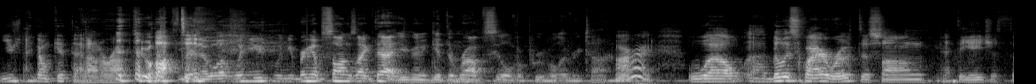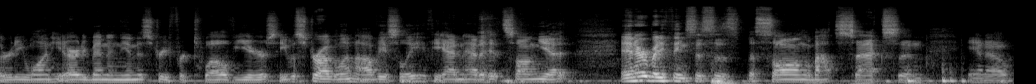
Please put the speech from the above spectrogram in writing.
usually I don't get that out of Rob too often. You know what? When you when you bring up songs like that, you're going to get the Rob seal of approval every time. All right. Well, uh, Billy Squier wrote this song at the age of 31. He'd already been in the industry for 12 years. He was struggling, obviously, if he hadn't had a hit song yet. And everybody thinks this is a song about sex and, you know,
